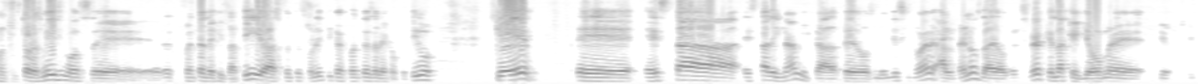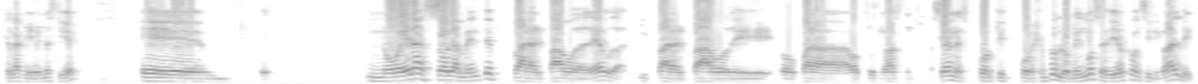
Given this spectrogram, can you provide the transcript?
constructores mismos, eh, fuentes legislativas, fuentes políticas, fuentes del ejecutivo, que eh, esta, esta dinámica de 2019, al menos la de 2019, que es la que yo me, que es la que yo investigué, eh, no era solamente para el pago de deuda y para el pago de, o para otras nuevas contrataciones, porque, por ejemplo, lo mismo se dio con Sinibaldi.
